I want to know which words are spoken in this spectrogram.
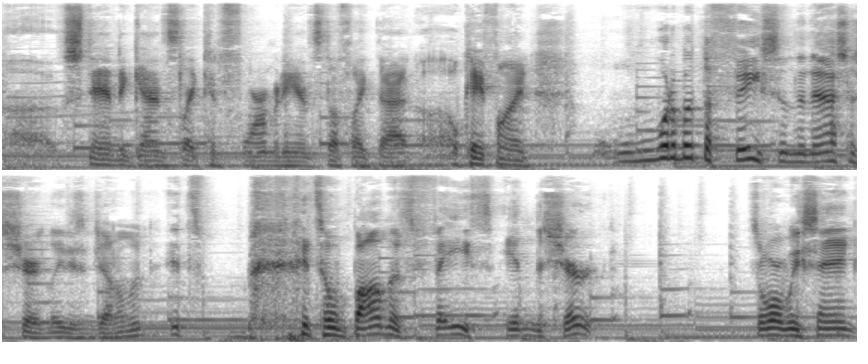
uh, stand against like conformity and stuff like that. Uh, okay, fine. What about the face in the NASA shirt, ladies and gentlemen? It's it's Obama's face in the shirt. So are we saying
